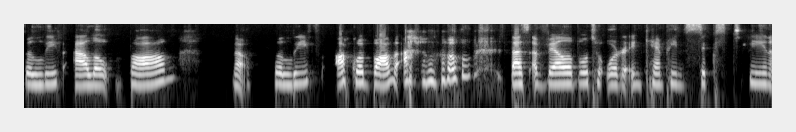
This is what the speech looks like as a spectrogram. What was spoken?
Belief Aloe Balm. No, Belief Aqua Bomb Aloe that's available to order in campaign 16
